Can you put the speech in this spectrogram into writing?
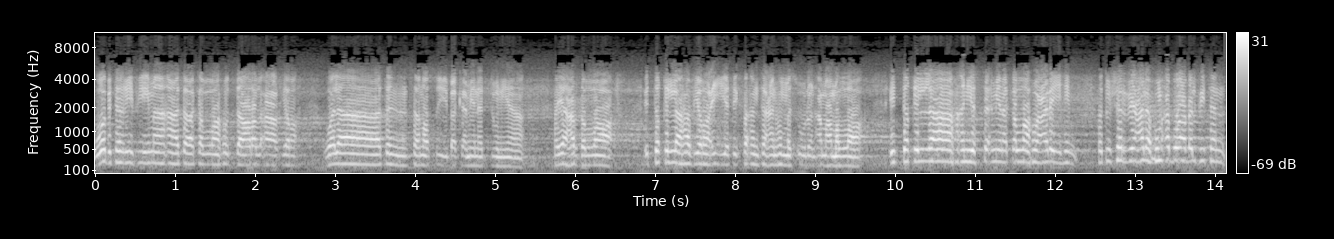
وابتغ فيما آتاك الله الدار الآخرة ولا تنس نصيبك من الدنيا. فيا عبد الله اتق الله في رعيتك فأنت عنهم مسؤول أمام الله. اتق الله أن يستأمنك الله عليهم فتشرع لهم أبواب الفتن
